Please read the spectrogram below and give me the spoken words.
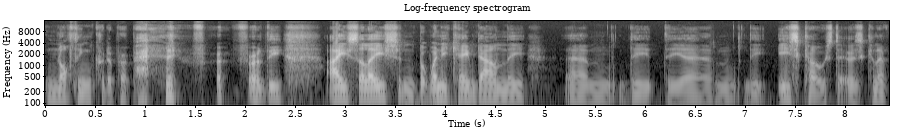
nothing could have prepared him for, for the isolation. But when he came down the um, the the um, the east coast, it was kind of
